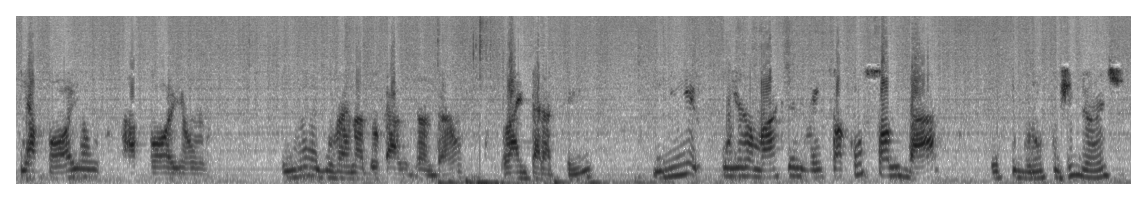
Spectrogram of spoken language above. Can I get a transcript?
que apoiam, apoiam o governador Carlos Brandão, lá em Imperatriz, e o Elon Musk ele vem só consolidar esse grupo gigante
